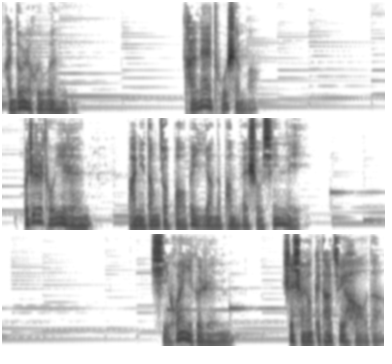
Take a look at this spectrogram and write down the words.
很多人会问：谈恋爱图什么？不就是图一人？把你当做宝贝一样的捧在手心里，喜欢一个人，是想要给他最好的；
